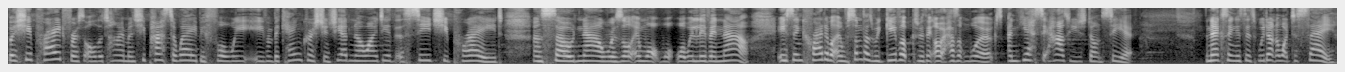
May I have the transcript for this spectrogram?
But she prayed for us all the time, and she passed away before we even became Christian. She had no idea that the seed she prayed and sowed now result in what, what, what we live in now. It's incredible. And sometimes we give up because we think, oh, it hasn't worked. And yes, it has, you just don't see it. The next thing is this we don't know what to say.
